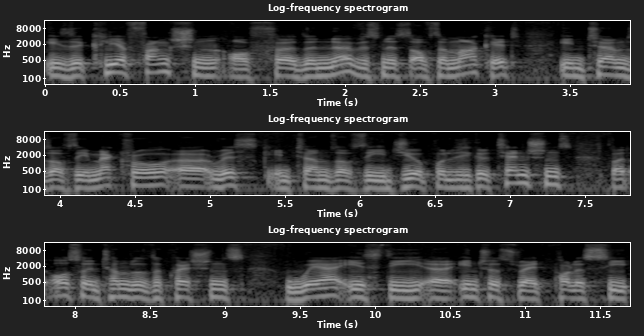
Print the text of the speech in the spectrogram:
is a clear function of the nervousness of the market in terms of the macro risk, in terms of the geopolitical tensions, but also in terms of the questions where is the interest rate policy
